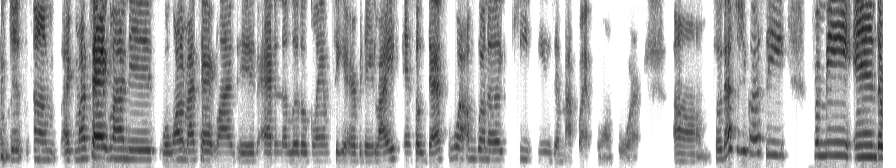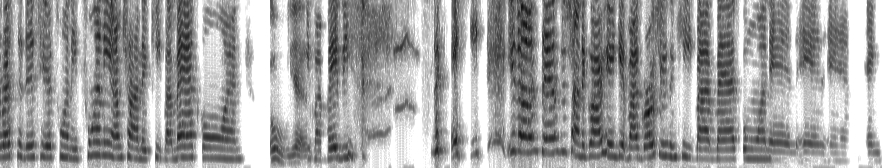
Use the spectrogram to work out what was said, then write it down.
And just um like my tagline is well one of my taglines is adding a little glam to your everyday life. And so that's what i'm gonna keep using my platform for. Um so that's what you're gonna see from me in the rest of this here 2020 i'm trying to keep my mask on. Oh yes. keep my babies you know what I'm saying? I'm just trying to go out here and get my groceries and keep my mask on and and and and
